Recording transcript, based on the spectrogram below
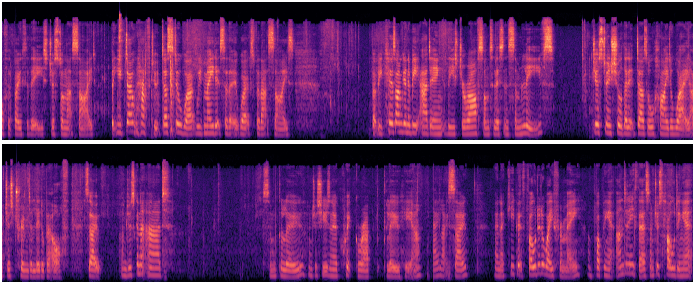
off of both of these just on that side. But you don't have to, it does still work. We've made it so that it works for that size. But because I'm going to be adding these giraffes onto this and some leaves, just to ensure that it does all hide away, I've just trimmed a little bit off. So I'm just going to add some glue. I'm just using a quick grab glue here, okay, like so. I'm going to keep it folded away from me. I'm popping it underneath there, so I'm just holding it,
